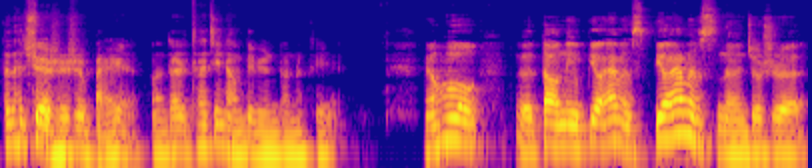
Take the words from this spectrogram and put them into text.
但他确实是白人啊，但是他经常被别人当成黑人。然后，呃，到那个 Bill Evans，Bill Evans 呢，就是。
